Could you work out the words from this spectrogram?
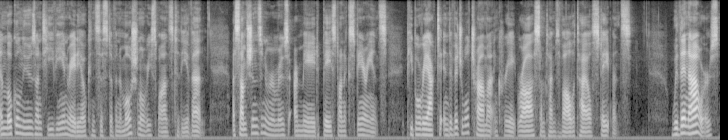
and local news on TV and radio consist of an emotional response to the event. Assumptions and rumors are made based on experience. People react to individual trauma and create raw, sometimes volatile statements. Within hours,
